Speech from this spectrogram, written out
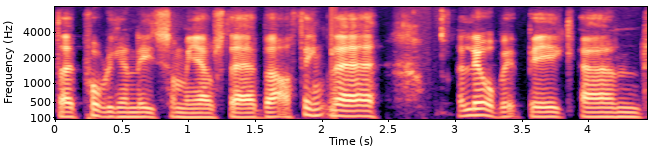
they're probably going to need something else there. But I think they're a little bit big and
